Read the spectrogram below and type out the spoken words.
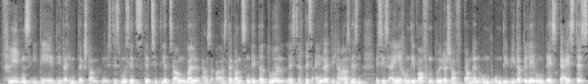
Friedensidee, die dahinter gestanden ist. Das muss ich jetzt dezidiert sagen, weil aus, aus der ganzen Literatur lässt sich das eindeutig herauslesen. Es ist eigentlich um die Waffenbrüderschaft gegangen, um, um die Wiederbelebung des Geistes,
